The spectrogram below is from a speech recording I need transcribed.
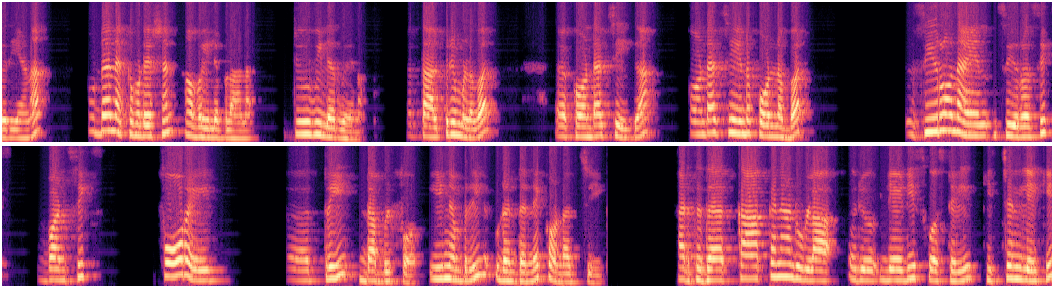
വരെയാണ്. ഫുഡ് ആൻഡ് അക്കോമഡേഷൻ അവൈലബിൾ ആണ്. ടു വീലർ വേണം. താല്പര്യമുള്ളവർ കോൺടാക്ട് ചെയ്യുക. കോൺടാക്ട് ചെയ്യേണ്ട phone number zero nine zero six one six four eight three double four ഈ നമ്പറിൽ ഉടൻ തന്നെ കോൺടാക്ട് ചെയ്യുക. അടുത്തത് കാക്കനാടുള്ള ഒരു ലേഡീസ് ഹോസ്റ്റലിൽ കിച്ചണിലേക്ക്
